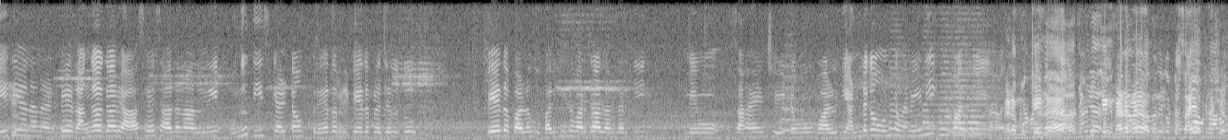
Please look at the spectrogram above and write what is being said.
ఏది అని అంటే రంగా గారి ఆశయ సాధనాలని ముందు తీసుకెళ్ళటం పేద పేద ప్రజలకు పేద బడుగు బలహీన వర్గాలందరికీ మేము సహాయం చేయటము వాళ్ళకి అండగా ఉండటం అనేది మేడం ముఖ్యంగా ముఖ్యంగా మేడం మేడం సాయి ఒక నిమిషం.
